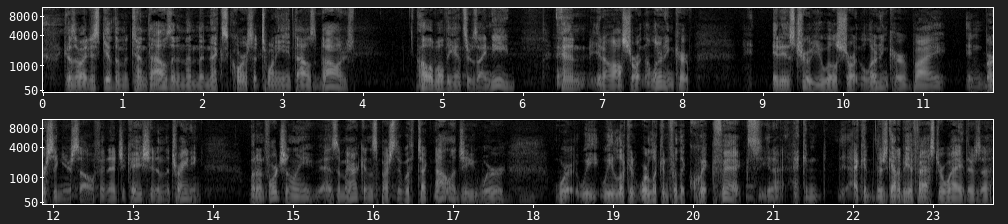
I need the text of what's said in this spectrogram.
because if I just give them a ten thousand and then the next course at twenty eight thousand dollars, I'll have all the answers I need, and you know I'll shorten the learning curve. It is true you will shorten the learning curve by immersing yourself in education and the training. But unfortunately, as Americans, especially with technology, we're mm-hmm. We're, we we look at we're looking for the quick fix. You know, I can I can. There's got to be a faster way. There's a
